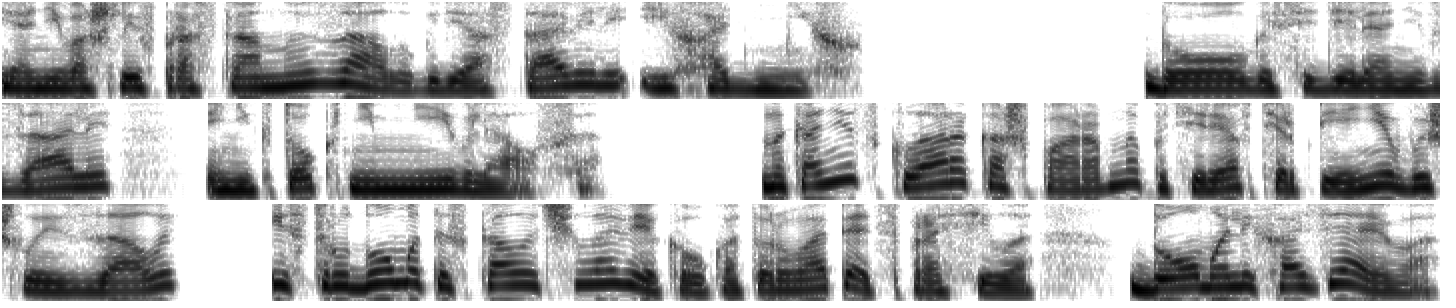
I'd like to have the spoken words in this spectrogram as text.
и они вошли в пространную залу, где оставили их одних. Долго сидели они в зале, и никто к ним не являлся. Наконец Клара Кашпаровна, потеряв терпение, вышла из залы и с трудом отыскала человека, у которого опять спросила, дома ли хозяева.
